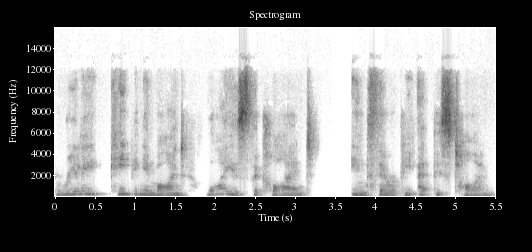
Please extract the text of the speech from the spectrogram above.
really keeping in mind why is the client in therapy at this time.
